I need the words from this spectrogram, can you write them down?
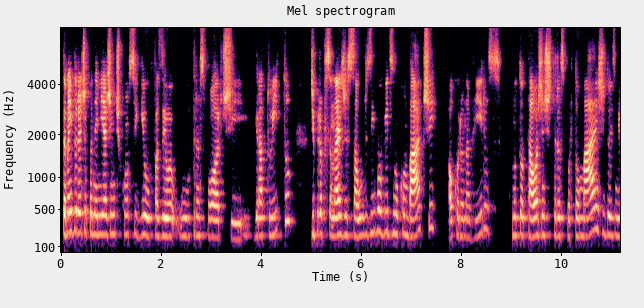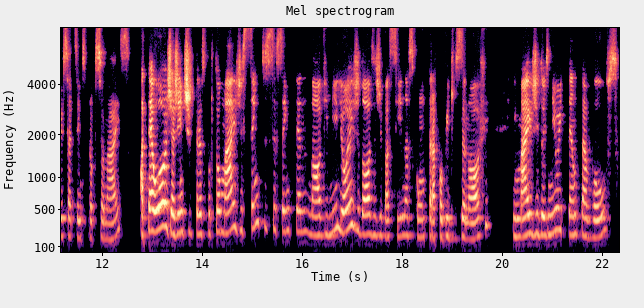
Também durante a pandemia a gente conseguiu fazer o, o transporte gratuito de profissionais de saúde envolvidos no combate ao coronavírus. No total, a gente transportou mais de 2.700 profissionais. Até hoje, a gente transportou mais de 169 milhões de doses de vacinas contra a Covid-19 em mais de 2.080 voos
